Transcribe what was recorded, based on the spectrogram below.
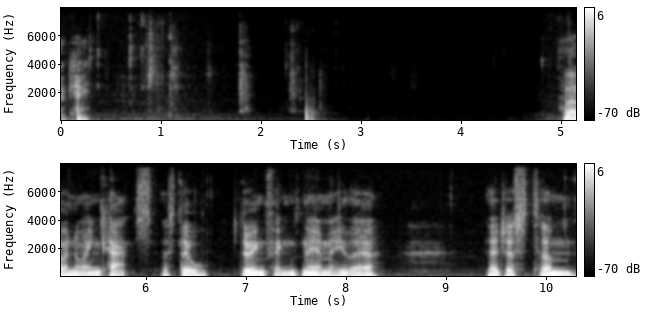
okay. Hello, annoying cats. They're still doing things near me. They're they're just um,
